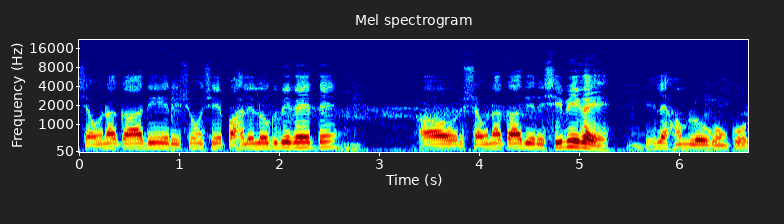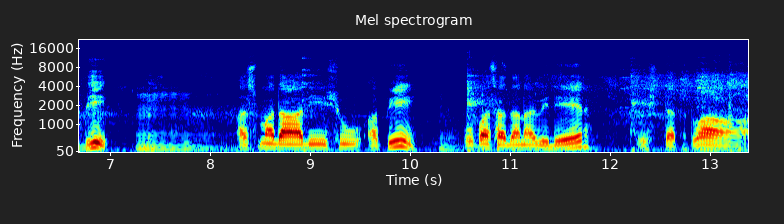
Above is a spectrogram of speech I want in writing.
शौनक आदि ऋषियों से पहले लोग भी गए थे और शौनक आदि ऋषि भी गए। इसलिए हम लोगों को भी हम्म, अस्मदादिशु अपि उपासदन विदेर इष्टत्वा।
